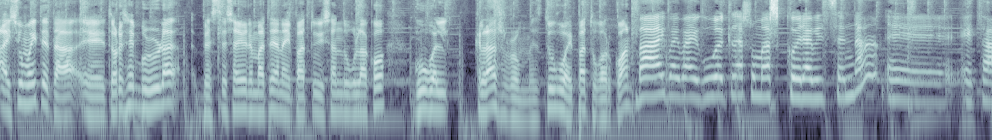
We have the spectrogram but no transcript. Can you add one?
Aizu maite eta e, torri zain burura beste saioren batean aipatu izan dugulako Google Classroom, ez dugu aipatu gaurkoan? Bai, bai, bai, Google Classroom asko erabiltzen da e, eta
